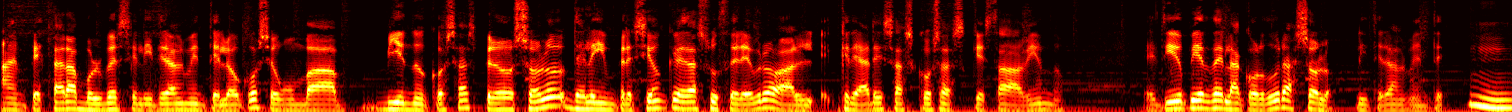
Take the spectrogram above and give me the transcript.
a empezar a volverse literalmente loco según va viendo cosas, pero solo de la impresión que le da su cerebro al crear esas cosas que estaba viendo. El tío pierde la cordura solo, literalmente. mm.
